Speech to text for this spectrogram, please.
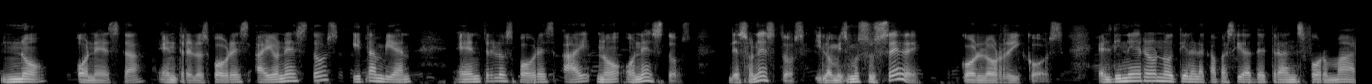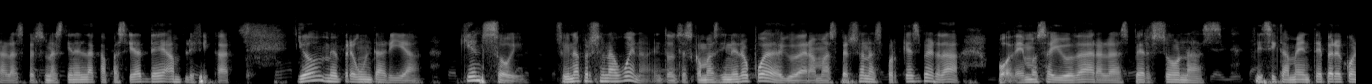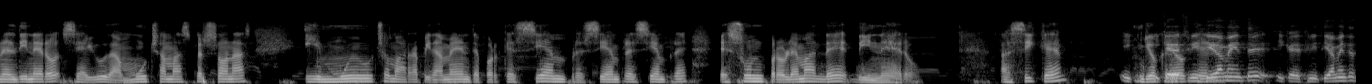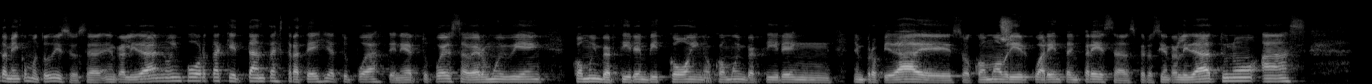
no honesta. Entre los pobres hay honestos y también entre los pobres hay no honestos, deshonestos. Y lo mismo sucede con los ricos. El dinero no tiene la capacidad de transformar a las personas, tiene la capacidad de amplificar. Yo me preguntaría, ¿quién soy? Soy una persona buena, entonces con más dinero puedo ayudar a más personas, porque es verdad, podemos ayudar a las personas físicamente, pero con el dinero se ayuda a muchas más personas y mucho más rápidamente, porque siempre, siempre, siempre es un problema de dinero. Así que y, Yo que definitivamente, y que definitivamente también como tú dices, o sea, en realidad no importa qué tanta estrategia tú puedas tener, tú puedes saber muy bien cómo invertir en Bitcoin o cómo invertir en, en propiedades o cómo abrir 40 empresas, pero si en realidad tú no has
